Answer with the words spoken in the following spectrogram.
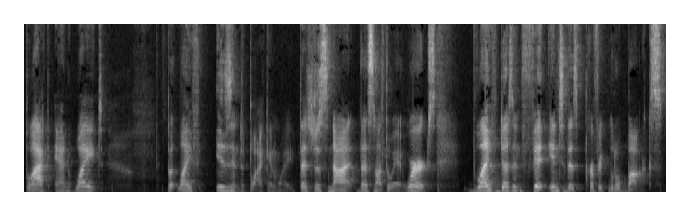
black and white. But life isn't black and white. That's just not, that's not the way it works life doesn't fit into this perfect little box.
